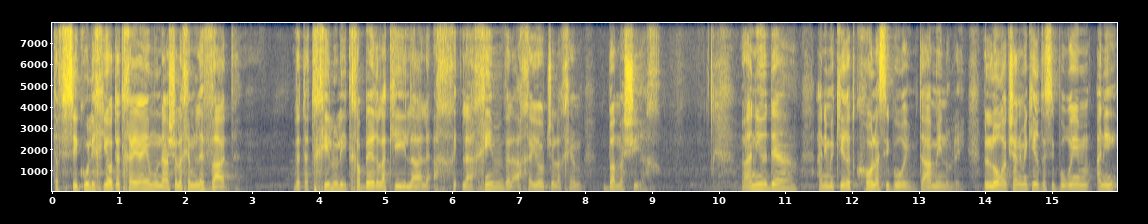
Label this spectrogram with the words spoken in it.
תפסיקו לחיות את חיי האמונה שלכם לבד. ותתחילו להתחבר לקהילה, לאח, לאחים ולאחיות שלכם במשיח. ואני יודע, אני מכיר את כל הסיפורים, תאמינו לי. ולא רק שאני מכיר את הסיפורים, אני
